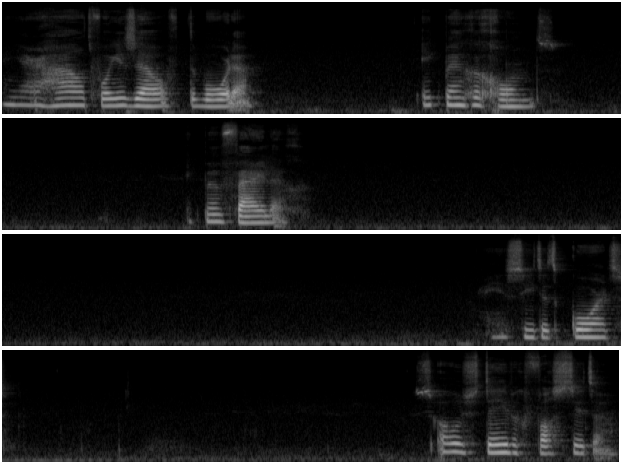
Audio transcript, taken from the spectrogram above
En je herhaalt voor jezelf de woorden. Ik ben gegrond. Ik ben veilig. Je ziet het koord zo stevig vastzitten.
